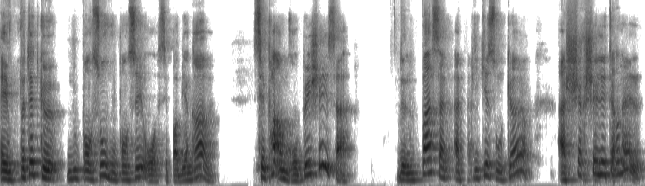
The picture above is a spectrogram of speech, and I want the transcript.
Et peut-être que nous pensons, vous pensez, oh, c'est pas bien grave. C'est pas un gros péché, ça, de ne pas appliquer son cœur à chercher l'éternel.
